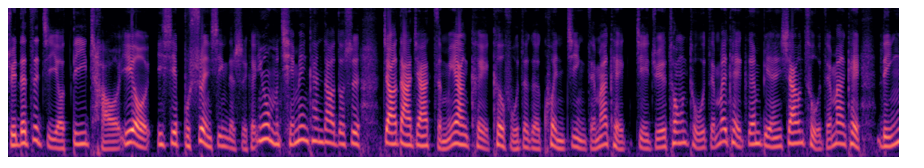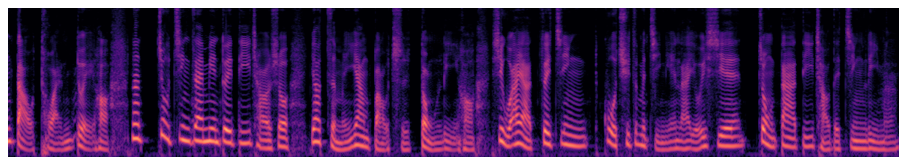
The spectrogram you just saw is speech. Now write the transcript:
觉得自己有低潮，也有一些不顺心的时刻，因为我们前面看到都是教大家怎么样可以克服这个困境，怎么样可以解决冲突，怎么样可以跟别人相处，怎么样可以领导团队，哈。那究竟在面对低潮的时候，要怎么样保持动力，哈？西谷阿雅最近过去这么几年来，有一些重大低潮的经历吗？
